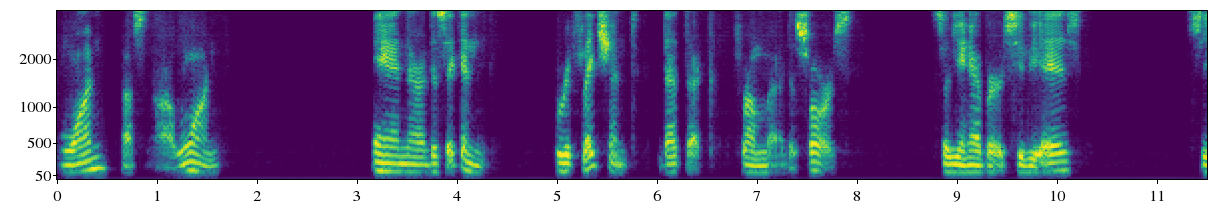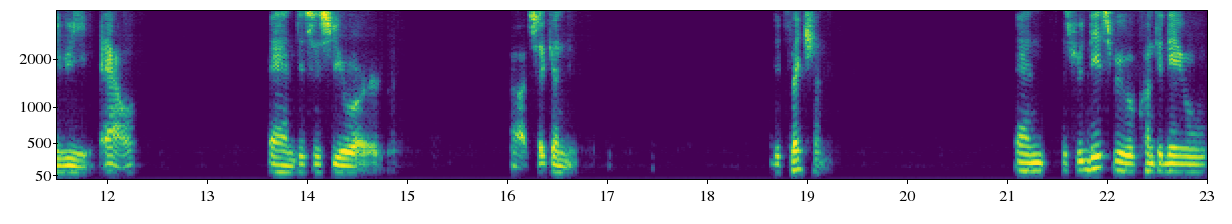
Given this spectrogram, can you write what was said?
1 plus R1. And uh, the second reflection that uh, from uh, the source. So you have a CVS, CVL, and this is your uh, second deflection. And this will continue,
